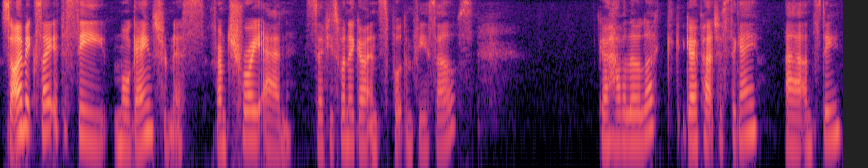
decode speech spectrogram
So I'm excited to see more games from this, from Troy N. So if you just want to go and support them for yourselves, go have a little look, go purchase the game uh, on Steam.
